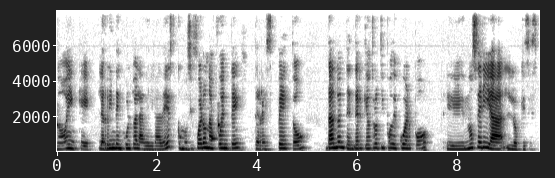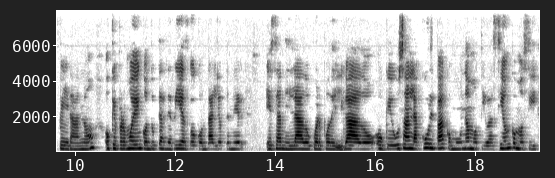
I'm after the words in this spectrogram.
¿no? En que le rinden culto a la delgadez como si fuera una fuente de respeto, dando a entender que otro tipo de cuerpo eh, no sería lo que se espera, ¿no? O que promueven conductas de riesgo con tal de obtener ese anhelado cuerpo delgado o que usan la culpa como una motivación, como si,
